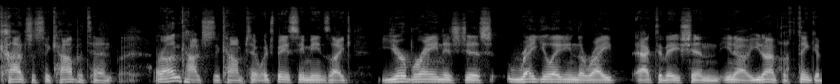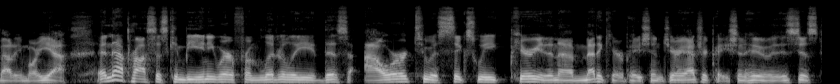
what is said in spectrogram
consciously competent right. or unconsciously competent, which basically means like your brain is just regulating the right activation. You know, you don't have to think about it anymore. Yeah. And that process can be anywhere from literally this hour to a six week period in a Medicare patient, geriatric patient who is just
